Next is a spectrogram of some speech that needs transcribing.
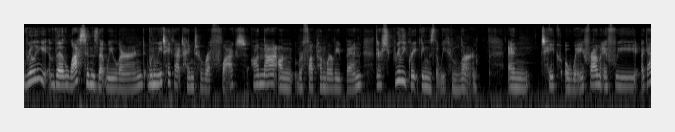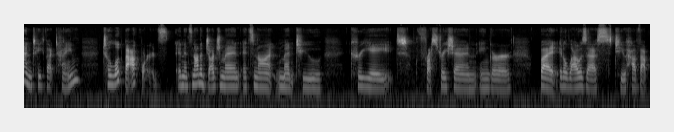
really the lessons that we learned when we take that time to reflect on that on reflect on where we've been there's really great things that we can learn and take away from if we again take that time to look backwards and it's not a judgment it's not meant to create frustration anger but it allows us to have that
